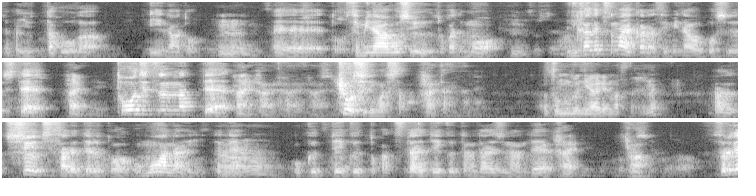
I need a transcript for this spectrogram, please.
やっぱ言った方がいいなと。うん。うん。えっ、と、セミナー募集とかでも、うん。2ヶ月前からセミナーを募集して、はい。当日になって、はいはいはいはい。今日知りました。はいみたいなね。存分にありますからね。あ周知されてるとは思わないでね、う送っていくとか伝えていくっていうのは大事なんで、ん。はい。あ、それで、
